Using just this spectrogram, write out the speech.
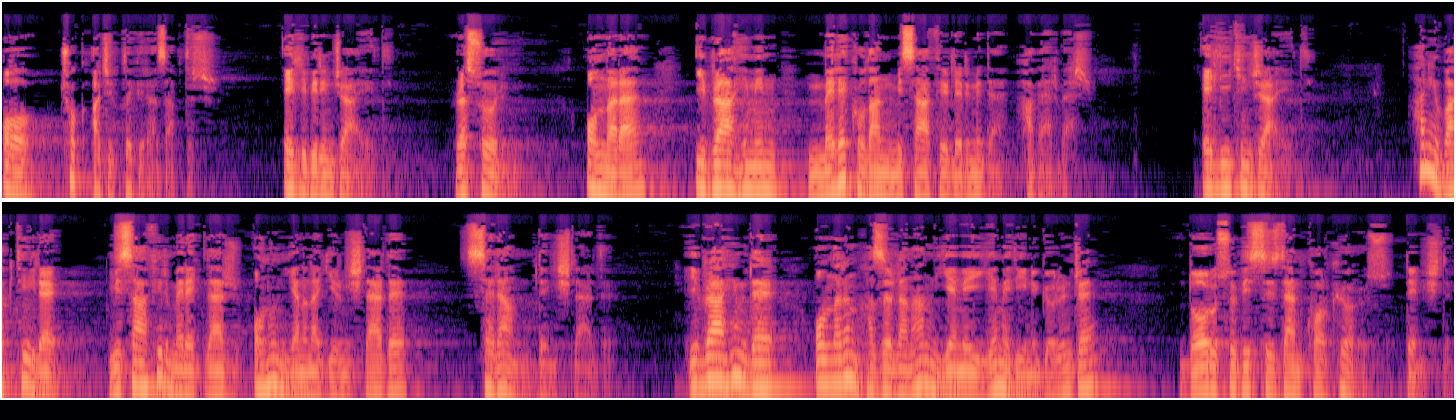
o çok acıklı bir azaptır. 51. Ayet Resulüm, onlara İbrahim'in melek olan misafirlerini de haber ver. 52. Ayet Hani vaktiyle misafir melekler onun yanına girmişler de selam demişlerdi. İbrahim de onların hazırlanan yemeği yemediğini görünce doğrusu biz sizden korkuyoruz demişti.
